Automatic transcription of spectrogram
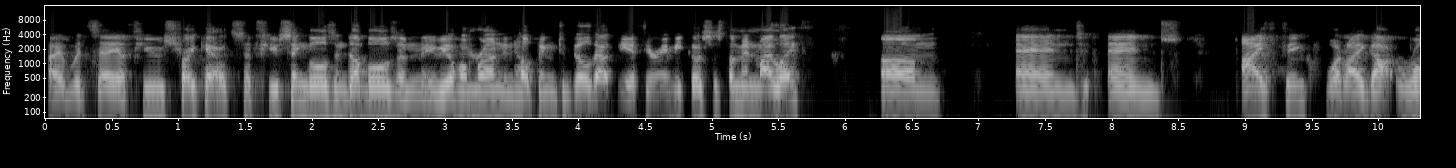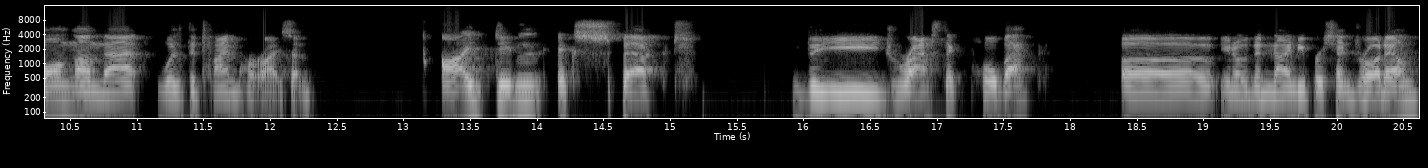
I would say a few strikeouts, a few singles and doubles, and maybe a home run in helping to build out the Ethereum ecosystem in my life. Um, and and I think what I got wrong on that was the time horizon. I didn't expect the drastic pullback, uh, you know, the 90% drawdown.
